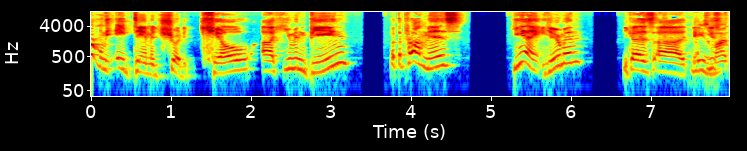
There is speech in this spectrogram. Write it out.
normally eight damage should kill a human being, but the problem is he ain't human because uh, He's you- my.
